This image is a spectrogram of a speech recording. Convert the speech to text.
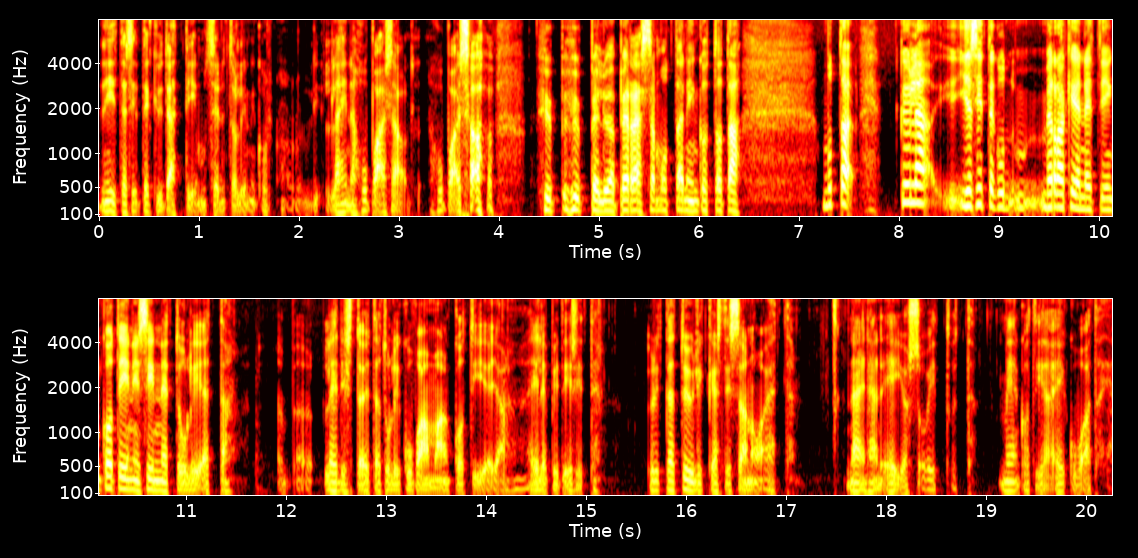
niitä sitten kytättiin, mutta se nyt oli niin kuin lähinnä hupaisaa, hupaisaa hypp, hyppelyä perässä, mutta, niin kuin tota, mutta kyllä, ja sitten kun me rakennettiin kotiin, niin sinne tuli, että lehdistöitä tuli kuvaamaan kotia ja heille piti sitten yrittää tyylikkäästi sanoa, että näinhän ei ole sovittu, että meidän kotia ei kuvata. Ja,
